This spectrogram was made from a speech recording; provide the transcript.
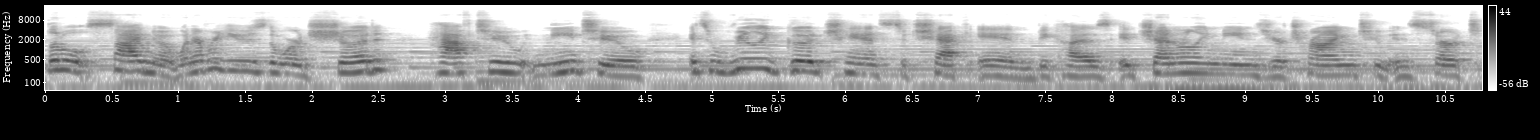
little side note whenever you use the word should, have to, need to, it's a really good chance to check in because it generally means you're trying to insert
